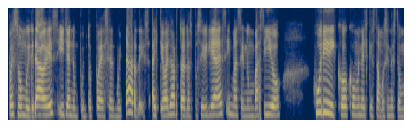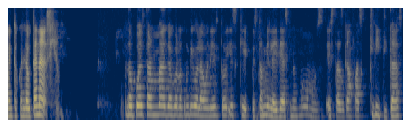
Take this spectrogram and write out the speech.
pues son muy graves y ya en un punto puede ser muy tarde. Hay que evaluar todas las posibilidades y más en un vacío jurídico como en el que estamos en este momento con la eutanasia. No puedo estar más de acuerdo contigo, Lau, en esto, y es que pues también la idea es que nos pongamos estas gafas críticas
